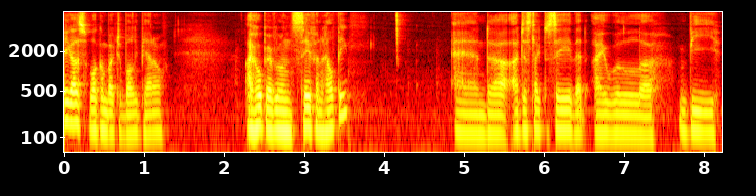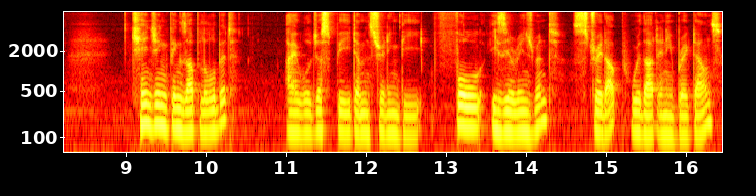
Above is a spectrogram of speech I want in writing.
Hey guys, welcome back to Bollypiano. I hope everyone's safe and healthy. And uh, I'd just like to say that I will uh, be changing things up a little bit. I will just be demonstrating the full easy arrangement straight up without any breakdowns.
